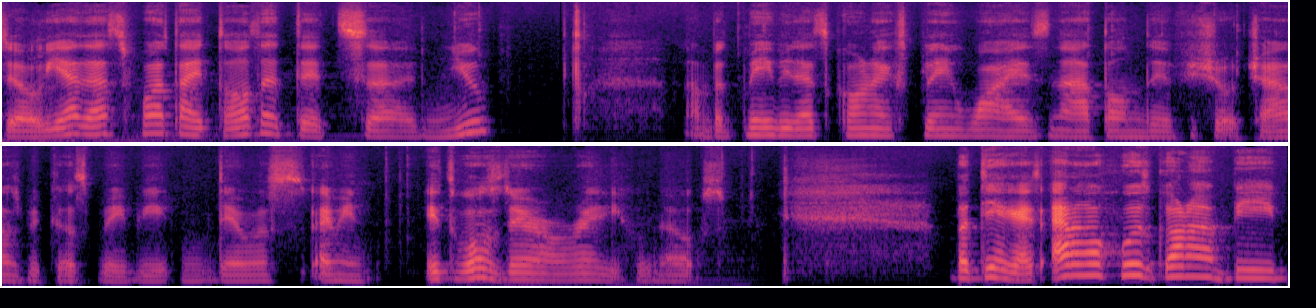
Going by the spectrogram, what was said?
So yeah, that's what I thought that it's uh, new. Uh, but maybe that's gonna explain why it's not on the official channels because maybe there was, I mean, it was there already, who knows. But yeah, guys, I don't know who's gonna be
